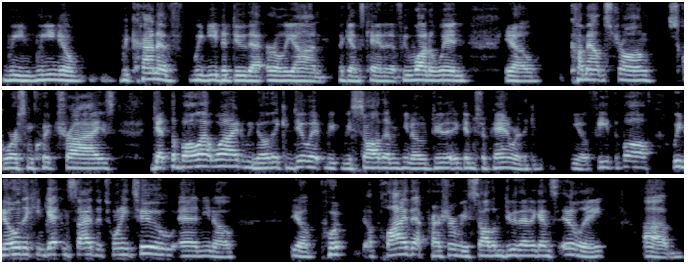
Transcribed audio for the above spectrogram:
we we you know we kind of we need to do that early on against Canada if we want to win. You know, come out strong, score some quick tries, get the ball out wide. We know they can do it. We, we saw them, you know, do that against Japan where they can, you know, feed the ball. We know they can get inside the 22 and, you know, you know, put apply that pressure. We saw them do that against Italy. Um,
